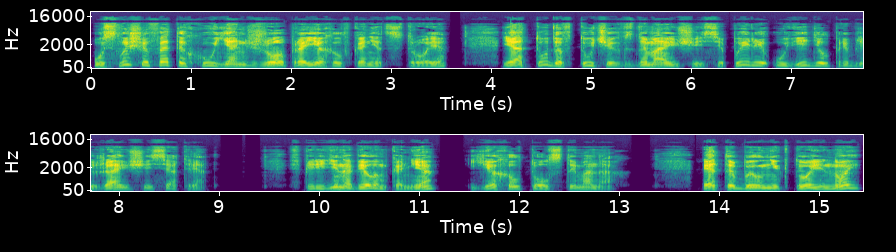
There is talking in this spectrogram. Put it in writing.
Услышав это, Ху Янчжо проехал в конец строя и оттуда в тучах вздымающейся пыли увидел приближающийся отряд. Впереди на белом коне ехал толстый монах. Это был никто иной,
